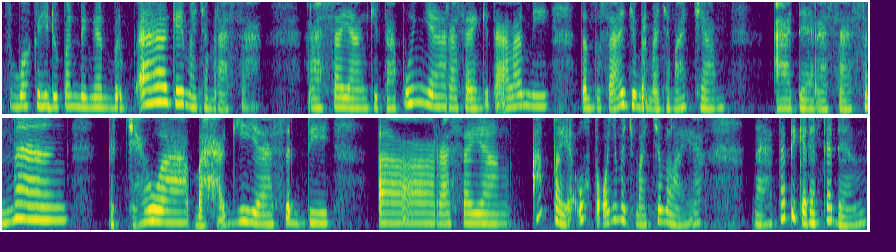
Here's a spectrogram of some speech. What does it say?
sebuah kehidupan dengan berbagai macam rasa. Rasa yang kita punya, rasa yang kita alami, tentu saja bermacam-macam ada rasa senang, kecewa, bahagia, sedih, uh, rasa yang apa ya? Wah, pokoknya macam-macam lah ya. Nah, tapi kadang-kadang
